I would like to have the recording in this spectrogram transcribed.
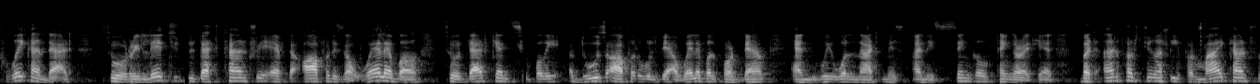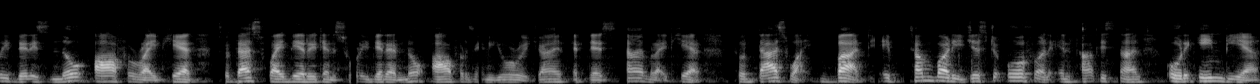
click on that so related to that country if the offer is available so that can simply those offer will be available for them and we will not miss any single thing right here. But unfortunately for my country there is no offer right here. So that's why they written sorry there are no offers in your region at this time right here so that's why. But if somebody just offer in pakistan or india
